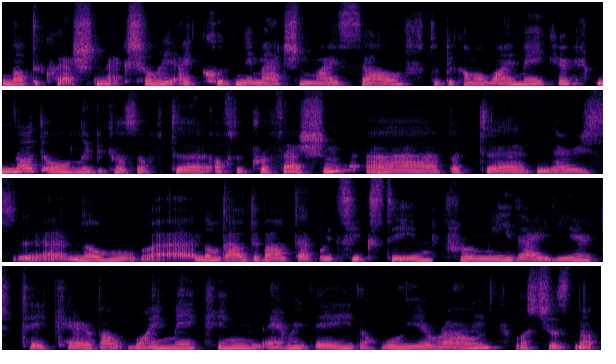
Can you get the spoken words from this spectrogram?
not the question actually. I couldn't imagine myself to become a winemaker not only because of the of the profession uh, but uh, there is uh, no uh, no doubt about that with 16 for me the idea to take care about winemaking every day the whole year round was just not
